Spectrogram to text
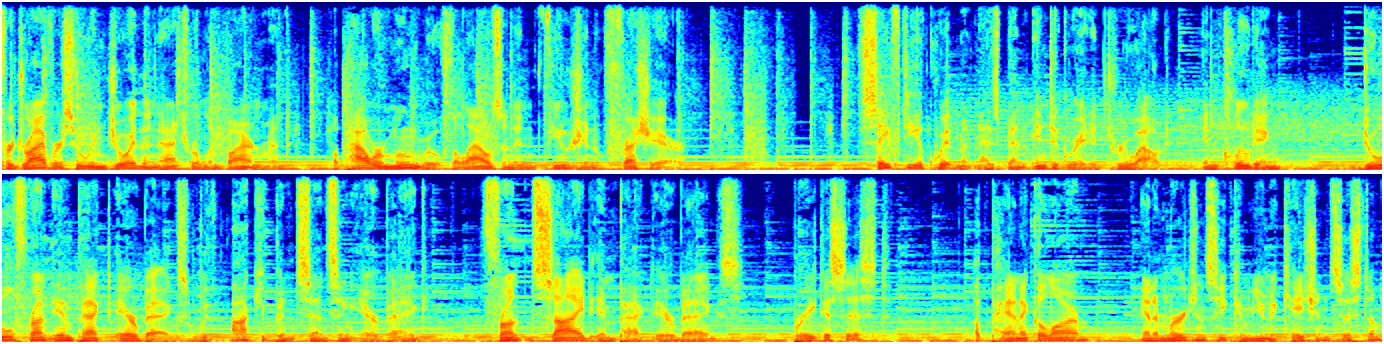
For drivers who enjoy the natural environment, a power moonroof allows an infusion of fresh air. Safety equipment has been integrated throughout, including dual front impact airbags with occupant sensing airbag, front side impact airbags, brake assist, a panic alarm, an emergency communication system,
